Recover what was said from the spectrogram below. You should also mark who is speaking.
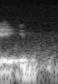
Speaker 1: kidding you.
